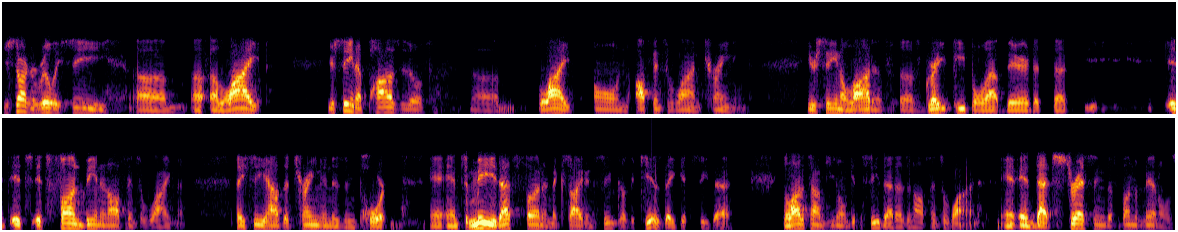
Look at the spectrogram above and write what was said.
you're starting to really see um, a, a light. You're seeing a positive um, light on offensive line training you're seeing a lot of, of great people out there that that it, it's it's fun being an offensive lineman. They see how the training is important, and, and to me, that's fun and exciting to see because the kids they get to see that. a lot of times you don't get to see that as an offensive line, and, and that's stressing the fundamentals,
